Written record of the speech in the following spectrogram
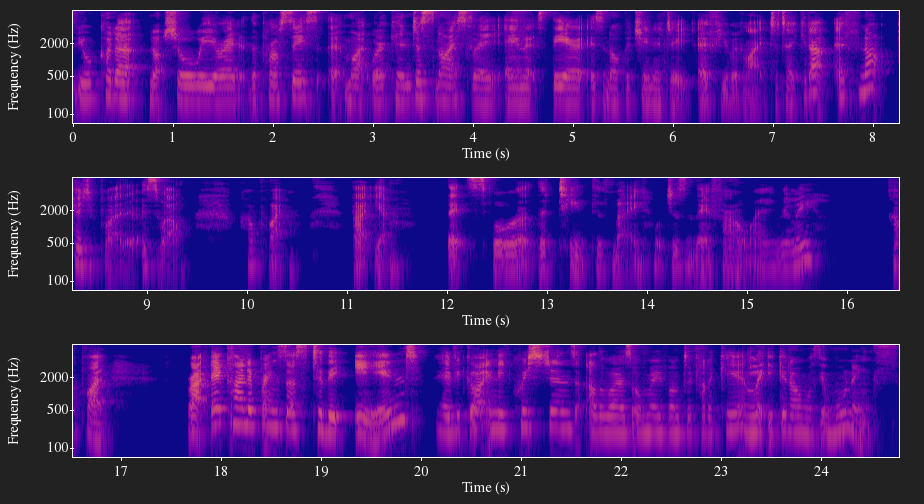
your kura, not sure where you're at at the process, it might work in just nicely and it's there as an opportunity if you would like to take it up. If not, to private as well. Point. But yeah, that's for the 10th of May, which isn't that far away really. Point. Right, that kind of brings us to the end. Have you got any questions? Otherwise, I'll move on to karakia and let you get on with your mornings.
